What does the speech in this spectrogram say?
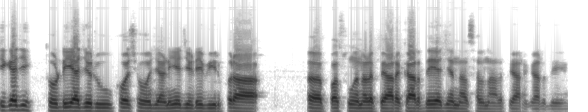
ਠੀਕ ਹੈ ਜੀ? ਤੁਹਾਡੀ ਅੱਜ ਰੂਹ ਖੁਸ਼ ਹੋ ਜਾਣੀ ਹੈ, ਜਿਹੜੇ ਵੀਰ ਭਰਾ ਪਸ਼ੂਆਂ ਨਾਲ ਪਿਆਰ ਕਰਦੇ ਆ ਜਾਂ ਨਸਲ ਨਾਲ ਪਿਆਰ ਕਰਦੇ ਆ।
